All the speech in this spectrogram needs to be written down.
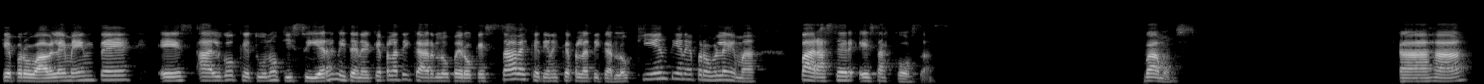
que probablemente es algo que tú no quisieras ni tener que platicarlo, pero que sabes que tienes que platicarlo. ¿Quién tiene problema para hacer esas cosas? Vamos. Ajá.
